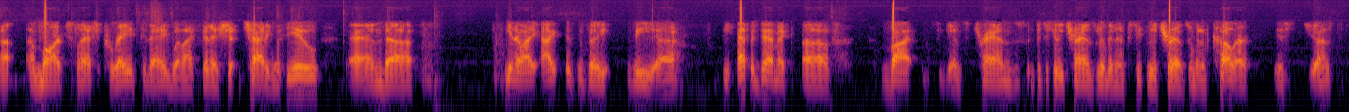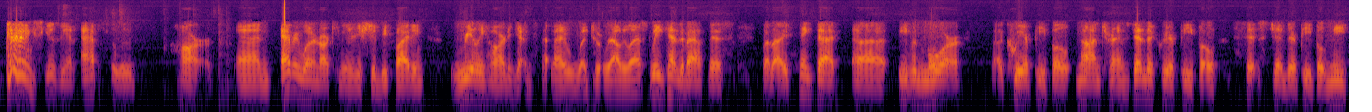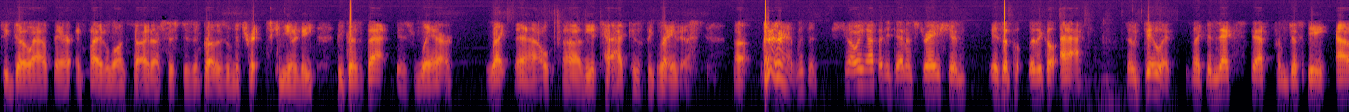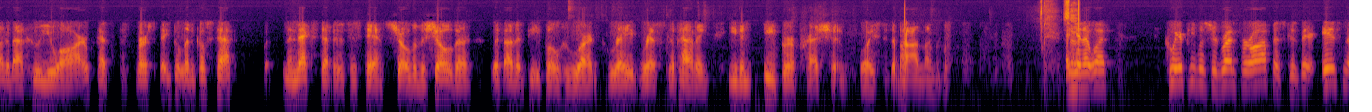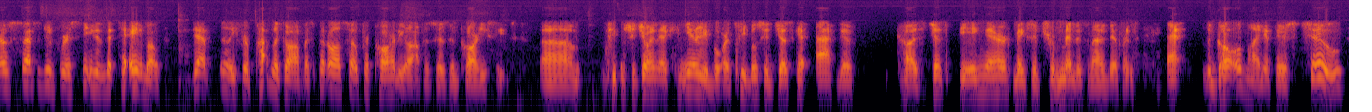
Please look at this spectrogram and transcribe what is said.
uh, uh, march slash parade today when I finish chatting with you, and uh, you know, I, I the the uh, the epidemic of violence against trans, particularly trans women, and particularly trans women of color, is just excuse me, an absolute horror. And everyone in our community should be fighting really hard against that. I went to a rally last weekend about this, but I think that uh, even more uh, queer people, non-transgender queer people, cisgender people need to go out there and fight alongside our sisters and brothers in the trans community because that is where, right now, uh, the attack is the greatest. Uh, listen, showing up at a demonstration is a political act. So do it. It's like the next step from just being out about who you are. That's the first big political step. But the next step is to stand shoulder to shoulder with other people who are at great risk of having even deeper oppression foisted upon them. and you know what? Queer people should run for office because there is no substitute for a seat at the table. Definitely for public office, but also for party offices and party seats. Um, people should join their community boards. People should just get active because just being there makes a tremendous amount of difference. And the gold mine, if there's two,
